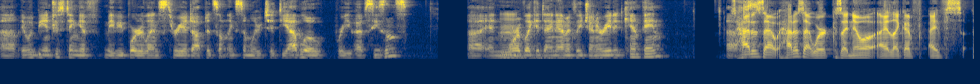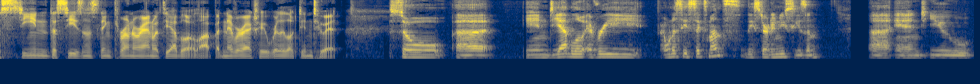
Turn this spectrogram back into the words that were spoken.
Uh, it would be interesting if maybe Borderlands Three adopted something similar to Diablo, where you have seasons uh, and mm. more of like a dynamically generated campaign so how does that how does that work? Because I know I like I've I've seen the seasons thing thrown around with Diablo a lot, but never actually really looked into it. So uh, in Diablo, every I want to say six months they start a new season, uh, and you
